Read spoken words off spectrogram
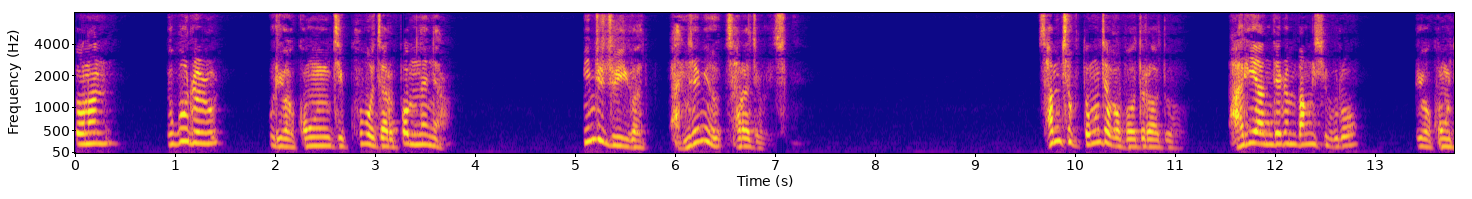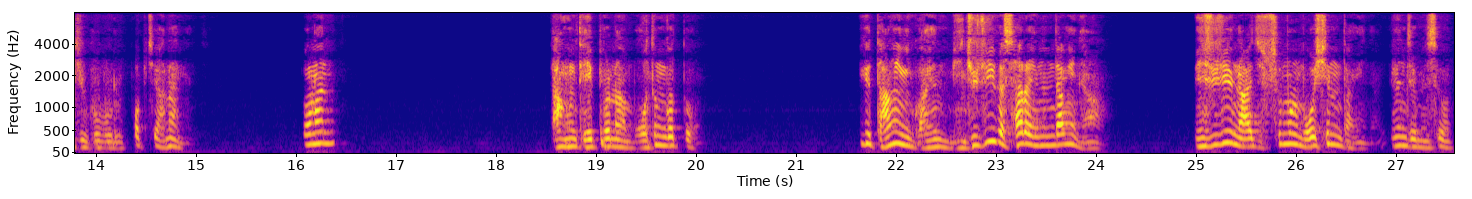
또는 누구를 우리가 공직 후보자로 뽑느냐 민주주의가 완전히 사라져버렸습니다. 삼척 동자가 보더라도 말이 안 되는 방식으로 우리가 공직 후보를 뽑지 않았는지 또는 당 대표나 모든 것도 이게 당이 과연 민주주의가 살아있는 당이냐 민주주의는 아직 숨을 못 쉬는 당이냐 이런 점에서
